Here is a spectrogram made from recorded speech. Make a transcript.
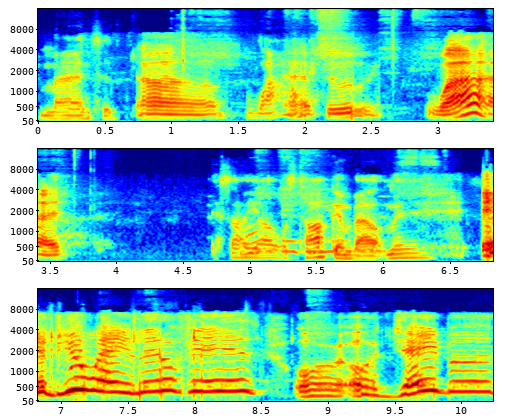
Mine too. Uh, Why? absolutely. Why? That's all y'all was talking about, man. If you ain't Little Fizz or or J Boog,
